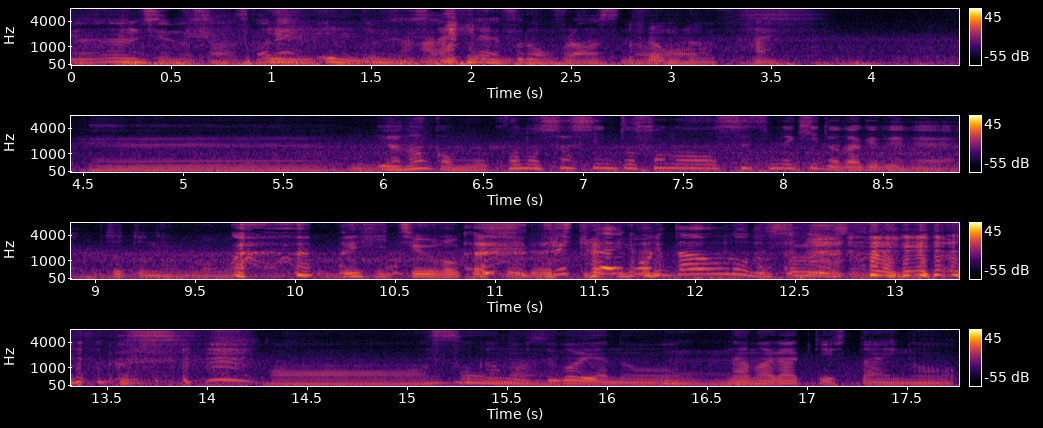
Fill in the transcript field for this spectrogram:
いやエンジンさんですかね。エンジンさん。ね。フロンフランスの。フロムフランスはい。へえ、うん。いやなんかもうこの写真とその説明聞いただけでね。ちょっとねもう ぜひ注目していただき絶たい。対これダウンロードするでしょ。ああそうなんや。他もすごいあの、うんうん。生楽器主体の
